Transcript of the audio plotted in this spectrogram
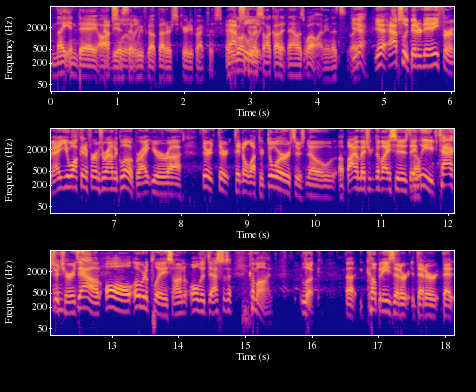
night and day obvious Absolutely. that we've got better security practice, and we're going Absolutely. through a SOC audit now as well. I mean, that's like, yeah, yeah, absolutely better than any firm. Uh, You walk into firms around the globe, right? You're uh, they're, they're, they don't lock their doors. There's no uh, biometric devices. They Nope. leave tax returns out all over the place on all the desks. Come on, look. Uh, companies that are that are that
